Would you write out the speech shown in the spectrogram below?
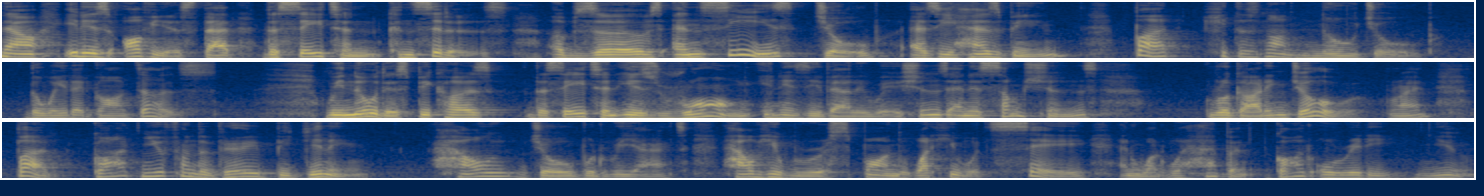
Now, it is obvious that the Satan considers, observes, and sees Job as he has been, but he does not know Job the way that God does. We know this because the Satan is wrong in his evaluations and assumptions regarding Job, right? But God knew from the very beginning how Job would react, how he would respond, what he would say, and what would happen. God already knew.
